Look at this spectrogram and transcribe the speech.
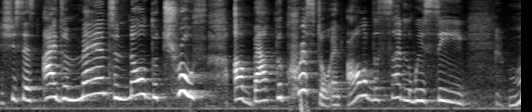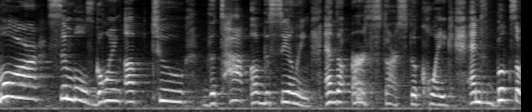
And she says, I demand to know the truth about the crystal. And all of a sudden, we see more symbols going up to the top of the ceiling and the earth starts to quake and books are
